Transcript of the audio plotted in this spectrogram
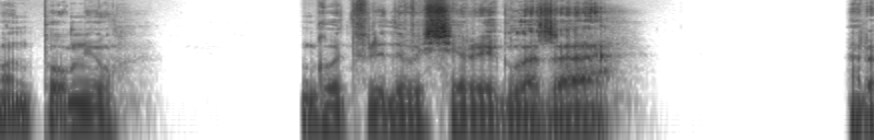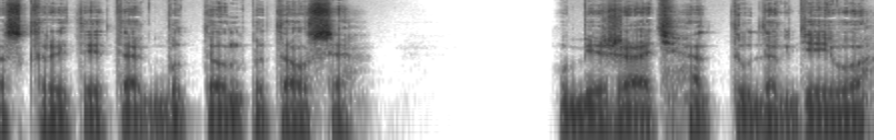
Он помнил Готфридовы серые глаза, раскрытые так, будто он пытался убежать оттуда, где его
